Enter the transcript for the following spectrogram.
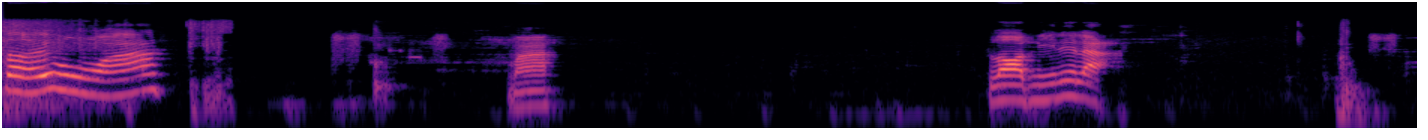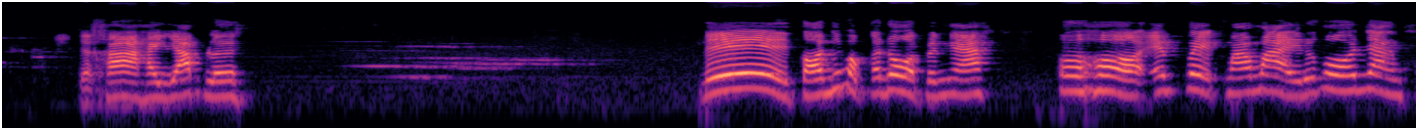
เสยหัว มา รอบนี้นี่แหละ จะฆ่าให้ยับเลย นี่ ตอนที่ผมกระโดดเป็นไง โอ้โห เอฟเฟกต์มาใหม่ทุกคนอย่างเท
